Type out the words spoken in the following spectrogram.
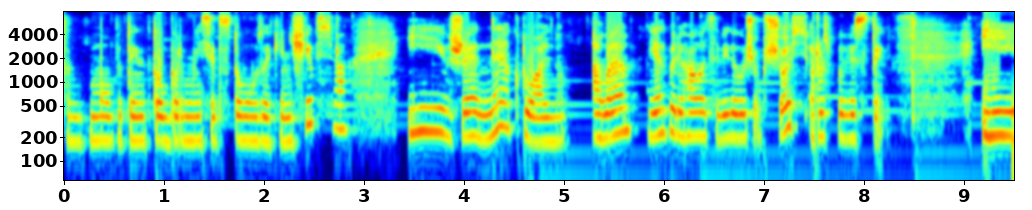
так би мовити, октобер місяць тому закінчився і вже не актуально. Але я зберігала це відео, щоб щось розповісти. І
